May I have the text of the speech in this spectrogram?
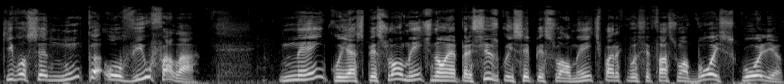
que você nunca ouviu falar, nem conhece pessoalmente, não é preciso conhecer pessoalmente para que você faça uma boa escolha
